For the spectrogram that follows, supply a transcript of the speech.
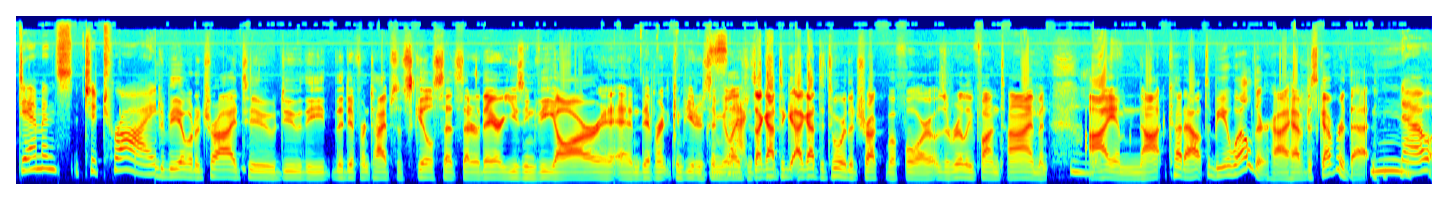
demonstrate to try to be able to try to do the the different types of skill sets that are there using VR and, and different computer simulations. I got to I got to tour the truck before. It was a really fun time, and I am not cut out to be a welder. I have discovered that. no,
